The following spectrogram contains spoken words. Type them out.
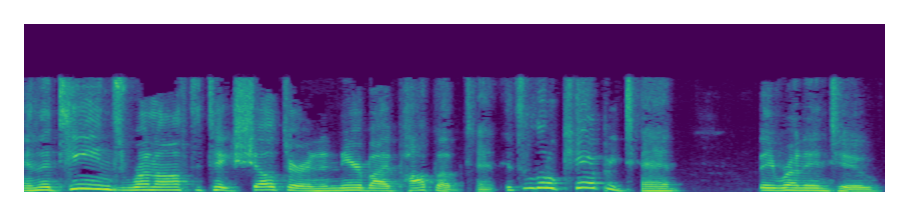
And the teens run off to take shelter in a nearby pop up tent. It's a little campy tent they run into.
